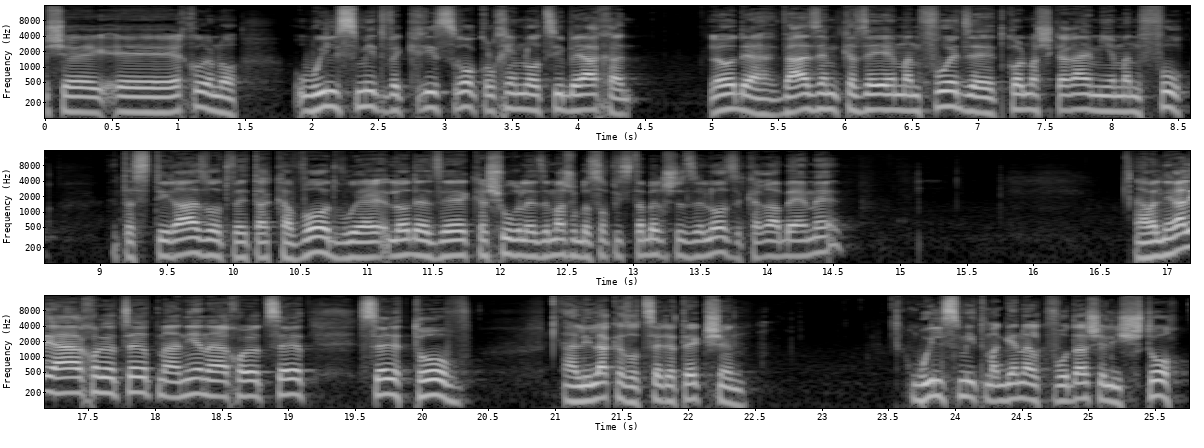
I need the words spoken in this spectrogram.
ש... אה, איך קוראים לו? וויל סמית וקריס רוק הולכים להוציא ביחד. לא יודע. ואז הם כזה ימנפו את זה, את כל מה שקרה הם ימנפו. את הסטירה הזאת ואת הכבוד, והוא לא יודע, זה קשור לאיזה משהו, בסוף הסתבר שזה לא, זה קרה באמת. אבל נראה לי היה יכול להיות סרט מעניין, היה יכול להיות סרט, סרט טוב. עלילה כזאת, סרט אקשן. וויל סמית מגן על כבודה של אשתו.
